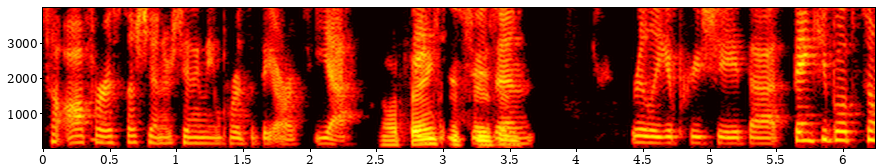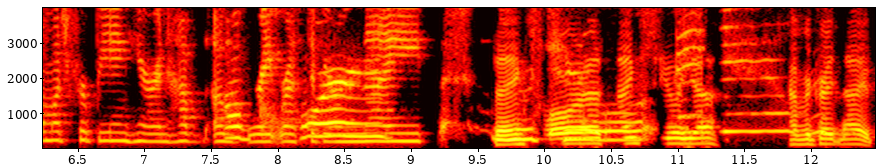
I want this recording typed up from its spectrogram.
to offer, especially understanding the importance of the arts. Yes. Oh, thank you, Susan. Really appreciate that. Thank you both so much for being here and have a Of great rest of your night. Thanks, You Laura. too. Thanks, Julia. Thank you. Have a great night.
